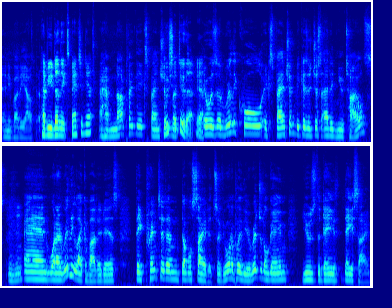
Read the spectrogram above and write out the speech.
anybody out there. Have you done the expansion yet? I have not played the expansion. We should do that. Yeah. It was a really cool expansion because it just added new tiles. And what I really like about it is they printed them double sided. So if you want to play the original game, use the day day side.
